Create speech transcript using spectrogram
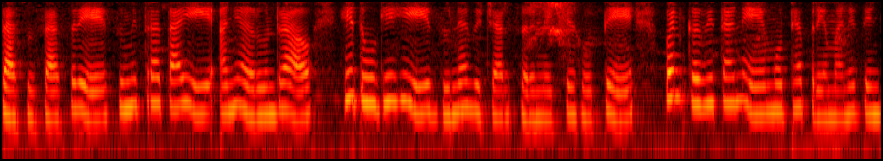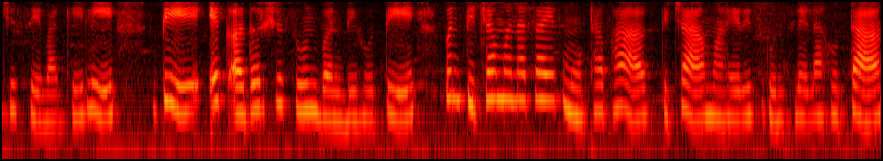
सासू सासरे सुमित्रा ताई आणि अरुणराव हे दोघेही जुन्या विचारसरणीचे होते. पण कविताने मोठ्या प्रेमाने त्यांची सेवा केली. ती एक आदर्श सून बनली होती. पण तिच्या मनाचा एक मोठा भाग तिच्या माहेरीच गुंतलेला होता.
